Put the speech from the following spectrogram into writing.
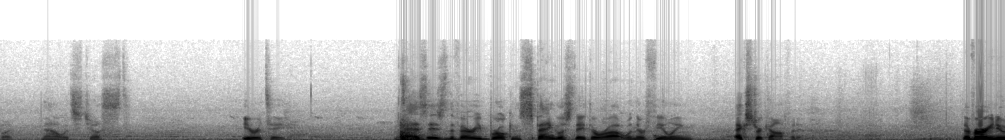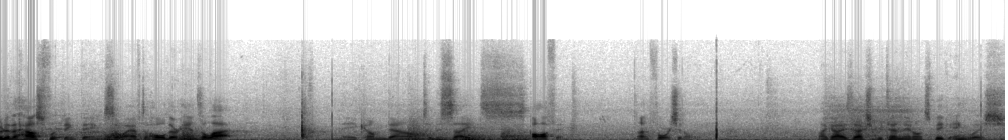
but now it's just irritating. As is the very broken Spanglish they throw out when they're feeling extra confident. They're very new to the house flipping thing, so I have to hold their hands a lot. They come down to the sites often, unfortunately. My guys actually pretend they don't speak English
